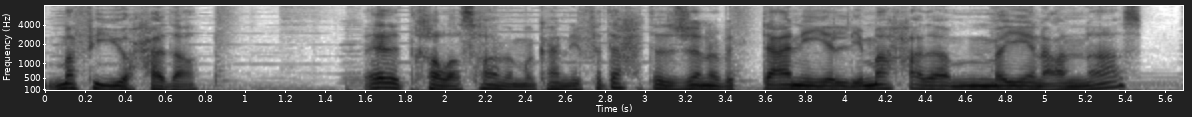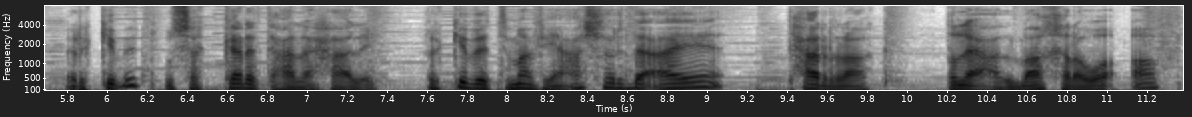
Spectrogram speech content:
ما فيه حدا. قلت خلص هذا مكاني. فتحت الجنب الثاني يلي ما حدا مبين على الناس. ركبت وسكرت على حالي. ركبت ما في عشر دقايق تحرك. طلع على الباخرة وقف.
